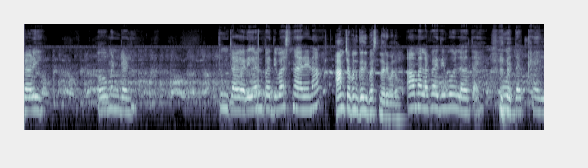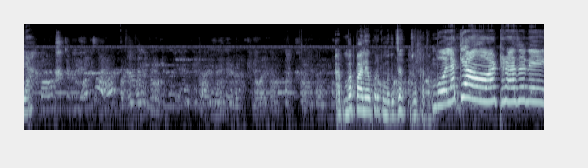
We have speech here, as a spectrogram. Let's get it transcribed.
मंडळी. ओ मंडळी. तुमच्या घरी गणपती बसणार आहे ना? आमच्या पण घरी बसणार आहे म्हणून. आम्हाला कधी बोलवत आहे? मोदक खायला. आप- बाप्पा आल्यावर करू की मग जा झोप आता. बोला की अहो, अठरा जण आहे.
